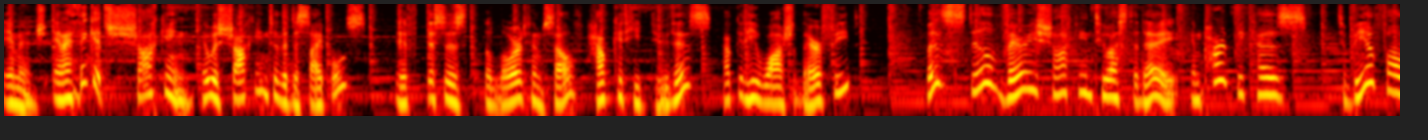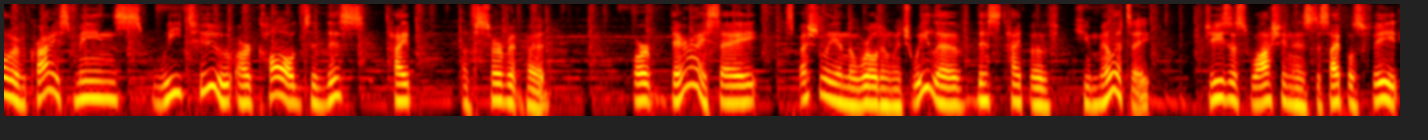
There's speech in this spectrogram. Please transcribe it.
image, and I think it's shocking. It was shocking to the disciples if this is the Lord Himself, how could He do this? How could He wash their feet? But it's still very shocking to us today, in part because to be a follower of Christ means we too are called to this type of servanthood. Or, dare I say, especially in the world in which we live, this type of humility. Jesus washing his disciples' feet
